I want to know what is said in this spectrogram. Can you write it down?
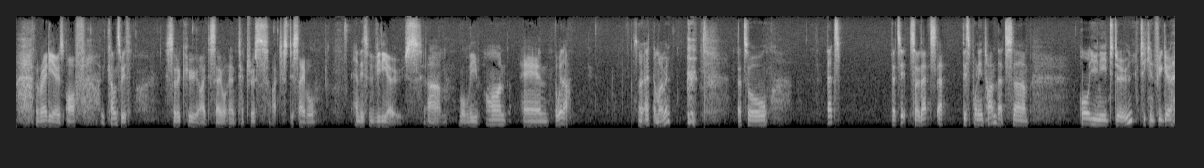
The radio is off. It comes with Sudoku, I disable, and Tetris, I just disable. And this videos um, will leave on, and the weather. So at the moment, that's all. That's that's it. So that's at this point in time. That's um, all you need to do to configure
